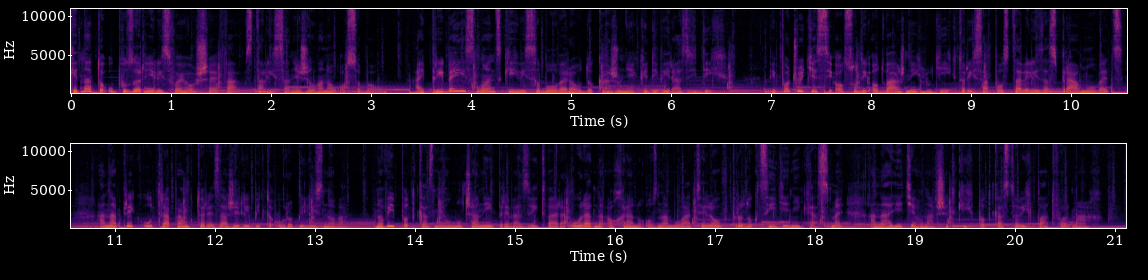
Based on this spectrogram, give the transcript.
Keď na to upozornili svojho šéfa, stali sa neželanou osobou. Aj príbehy slovenských whistleblowerov dokážu niekedy vyraziť dých. Vypočujte si osudy odvážnych ľudí, ktorí sa postavili za správnu vec a napriek útrapám, ktoré zažili, by to urobili znova. Nový podcast Neumlčaný pre vás vytvára Úrad na ochranu oznamovateľov v produkcii denníka SME a nájdete ho na všetkých podcastových platformách.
